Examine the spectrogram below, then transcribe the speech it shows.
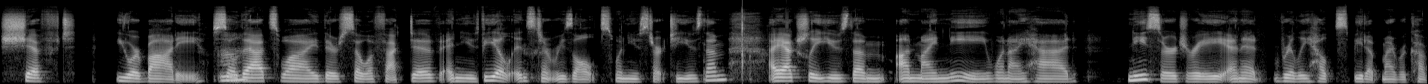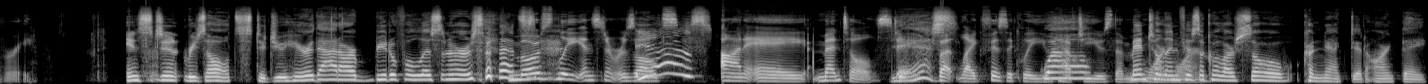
shift your body. So mm-hmm. that's why they're so effective and you feel instant results when you start to use them. I actually used them on my knee when I had knee surgery and it really helped speed up my recovery. Instant results. Did you hear that, our beautiful listeners? That's, Mostly instant results Yes. on a mental state, Yes. but like physically, you have to use them. Mental and more. physical are so connected, aren't they?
